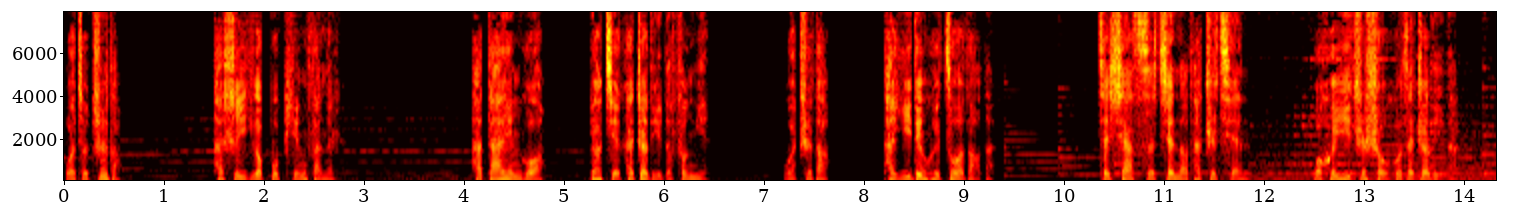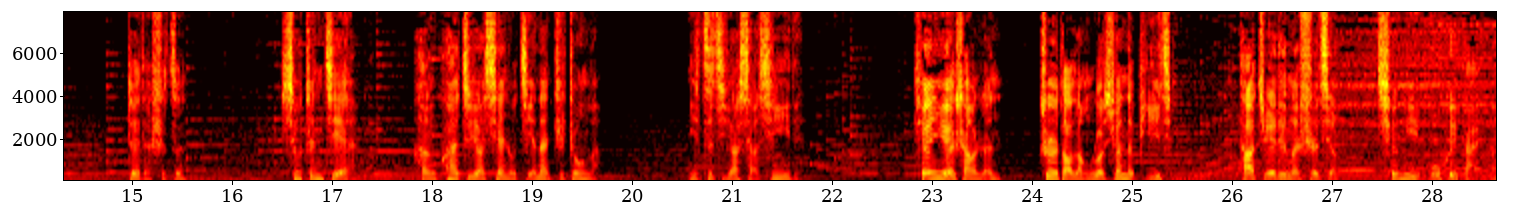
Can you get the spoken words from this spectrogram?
我就知道，他是一个不平凡的人。他答应过要解开这里的封印，我知道，他一定会做到的。”在下次见到他之前，我会一直守护在这里的。对了，师尊，修真界很快就要陷入劫难之中了，你自己要小心一点。天月上人知道冷若轩的脾气，他决定的事情轻易不会改的。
